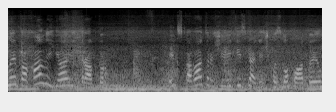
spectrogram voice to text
Ми пахали, я і трактор. Екскаватор ще якийсь дядечко з лопатою.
